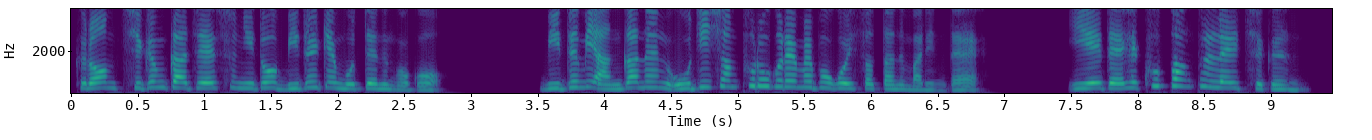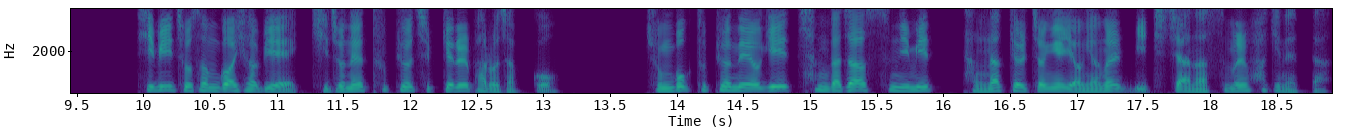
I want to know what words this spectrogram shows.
그럼 지금까지의 순위도 믿을 게 못 되는 거고 믿음이 안 가는 오디션 프로그램을 보고 있었다는 말인데 이에 대해 쿠팡 플레이 측은 TV조선과 협의해 기존의 투표 집계를 바로잡고 중복 투표 내역이 참가자 순위 및 당락 결정에 영향을 미치지 않았음을 확인했다.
